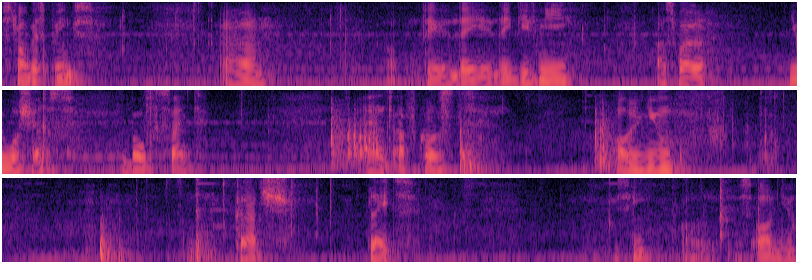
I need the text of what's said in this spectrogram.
stronger springs. Uh, they, they, they give me as well new washers both side. And of course all new clutch plates see all is all new.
